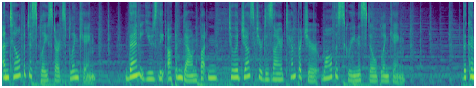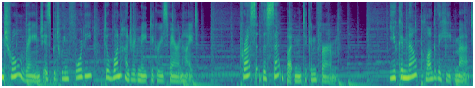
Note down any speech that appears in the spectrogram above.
until the display starts blinking. Then use the up and down button to adjust your desired temperature while the screen is still blinking. The control range is between 40 to 108 degrees Fahrenheit. Press the Set button to confirm. You can now plug the heat mat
